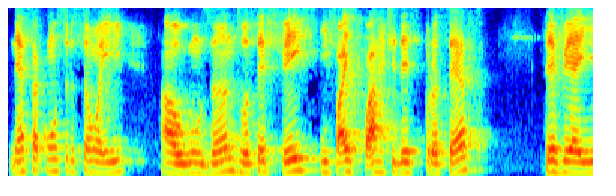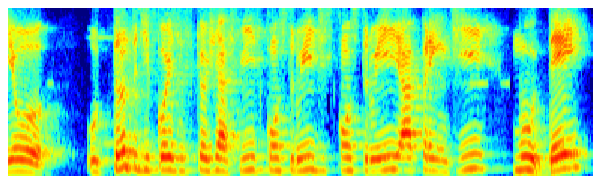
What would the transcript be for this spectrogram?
nessa construção aí há alguns anos. Você fez e faz parte desse processo. Você vê aí o, o tanto de coisas que eu já fiz, construí, desconstruí, aprendi, mudei,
